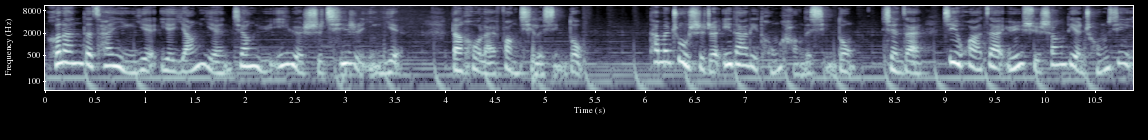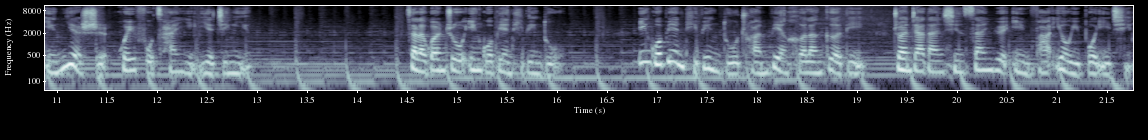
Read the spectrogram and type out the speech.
荷兰的餐饮业也扬言将于一月十七日营业，但后来放弃了行动。他们注视着意大利同行的行动，现在计划在允许商店重新营业时恢复餐饮业经营。再来关注英国变体病毒，英国变体病毒传遍荷兰各地，专家担心三月引发又一波疫情。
